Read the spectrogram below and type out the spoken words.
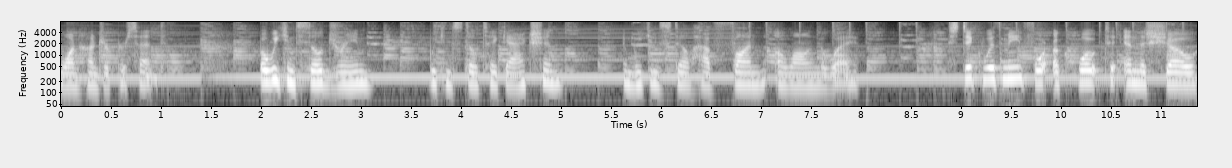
100%. But we can still dream, we can still take action, and we can still have fun along the way. Stick with me for a quote to end the show,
